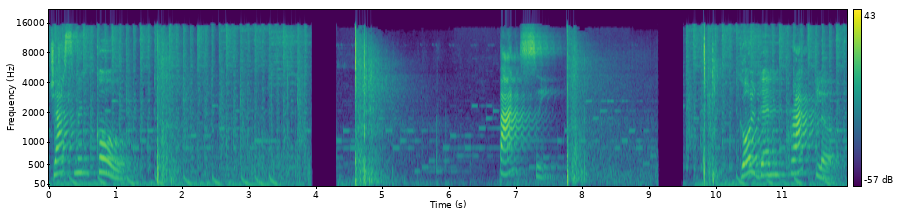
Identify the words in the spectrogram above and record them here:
Jasmine core. Pansy. Golden crackler.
